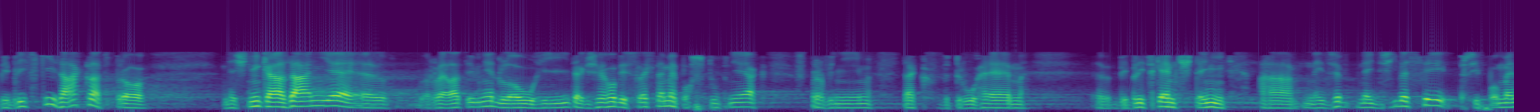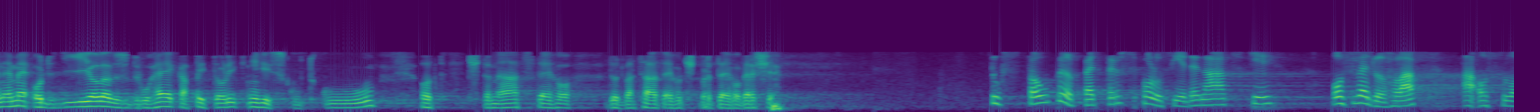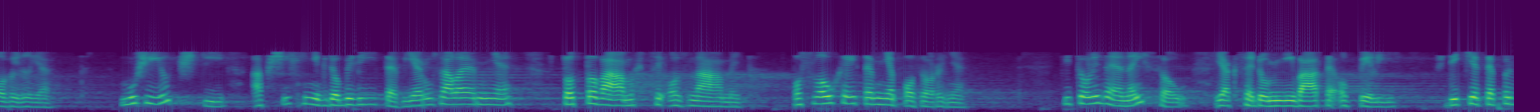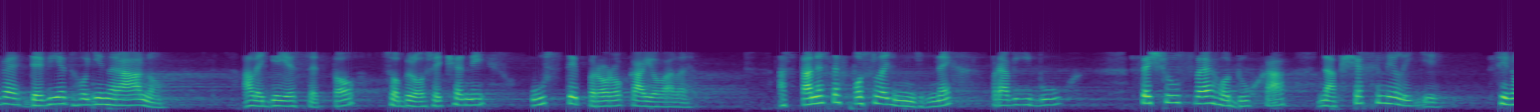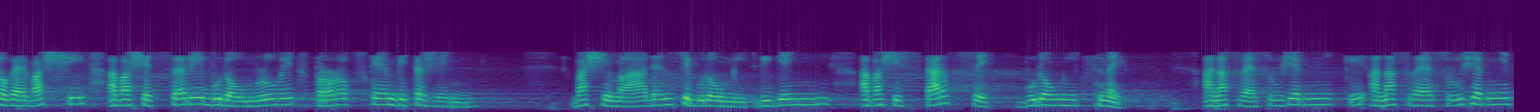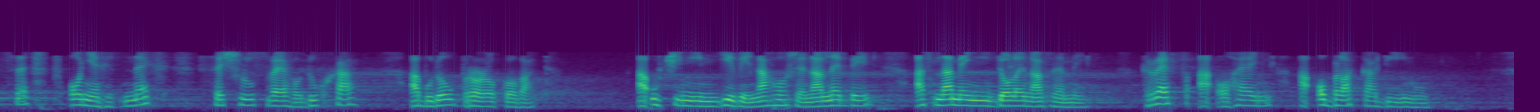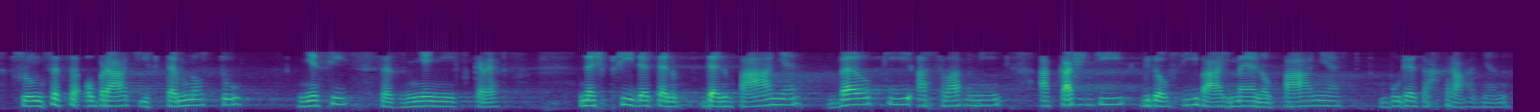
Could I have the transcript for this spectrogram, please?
Biblický základ pro dnešní kázání je eh, relativně dlouhý, takže ho vyslechneme postupně, jak v prvním, tak v druhém eh, biblickém čtení. A nejdříve, nejdříve si připomeneme oddíl z druhé kapitoly knihy skutků od 14. do 24. verše. Tu vstoupil Petr spolu s jedenácti, pozvedl hlas a oslovil je. Muži jučtí a všichni, kdo bydlíte v Jeruzalémě, toto vám chci oznámit. Poslouchejte mě pozorně. Tito lidé nejsou, jak se domníváte, opilí. Vždyť je teprve devět hodin ráno. Ale děje se to, co bylo řečeny ústy proroka Joele. A stane se v posledních dnech, pravý Bůh, sešlu svého ducha na všechny lidi. Synové vaši a vaše dcery budou mluvit v prorockém vytržení. Vaši mládenci budou mít vidění a vaši starci budou mít sny. A na své služebníky a na své služebnice v oněch dnech sešlu svého ducha a budou prorokovat. A učiním divy nahoře na nebi a znamení dole na zemi. Krev a oheň a oblaka dýmu. Slunce se obrátí v temnotu, měsíc se změní v krev, než přijde ten den páně, velký a slavný, a každý, kdo vzývá jméno páně, bude zachráněn.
